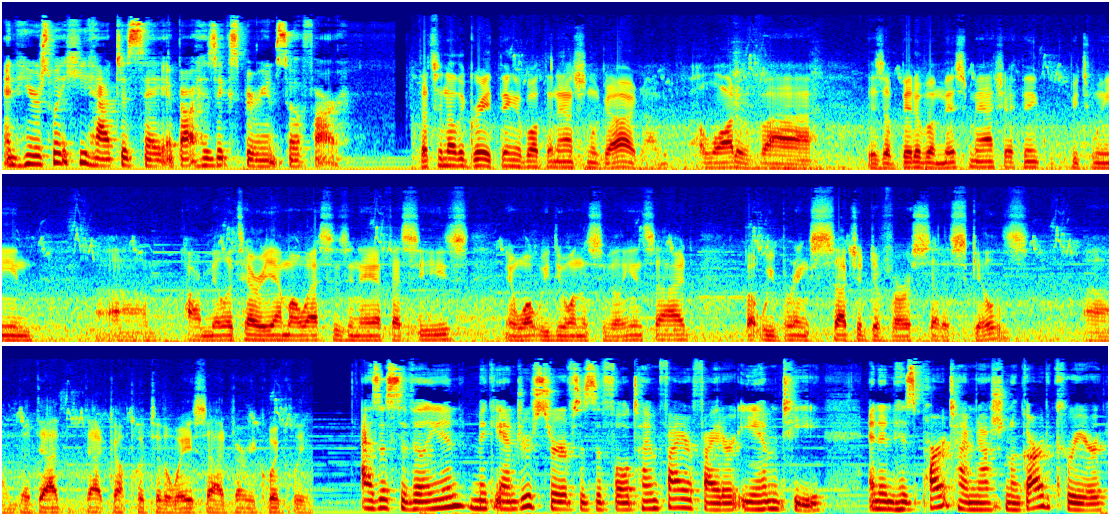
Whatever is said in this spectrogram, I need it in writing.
and here's what he had to say about his experience so far. That's another great thing about the National Guard. A lot of uh, there's a bit of a mismatch, I think, between um, our military MOSs and AFSCs and what we do on the civilian side. But we bring such a diverse set of skills um, that, that that got put to the wayside very quickly. As a civilian, McAndrew serves as a full time firefighter EMT, and in his part time National Guard career,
